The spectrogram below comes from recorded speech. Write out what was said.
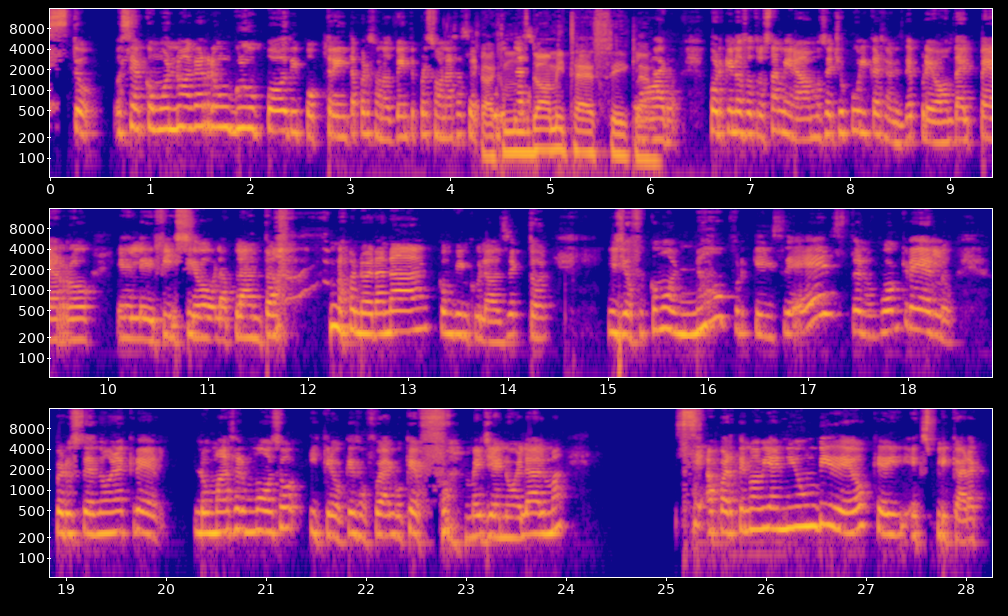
esto? O sea, ¿cómo no agarré un grupo tipo 30 personas, 20 personas a hacer Claro, como un dummy test, sí, claro. Claro, porque nosotros también habíamos hecho publicaciones de prueba, onda el perro, el edificio, la planta, no, no era nada con vinculado al sector. Y yo fui como, no, porque hice esto, no puedo creerlo. Pero ustedes no van a creer lo más hermoso y creo que eso fue algo que me llenó el alma. Sí, aparte no había ni un video que explicara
